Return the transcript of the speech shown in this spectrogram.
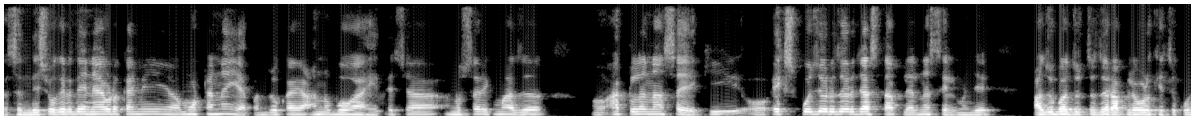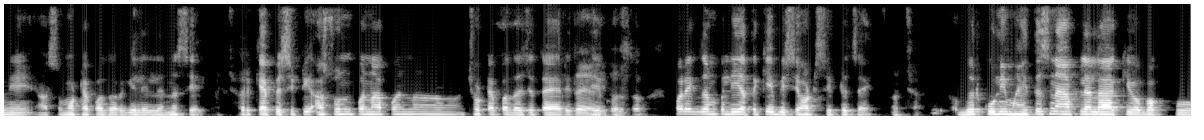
संदेश वगैरे देण्या एवढं काय मी मोठा नाही आहे. पण जो काय अनुभव आहे त्याच्यानुसार एक माझं आकलन असं आहे की एक्सपोजर जर जास्त आपल्याला नसेल म्हणजे आजूबाजूचं जर आपल्या ओळखीचं कोणी असं मोठ्या पदावर गेलेलं नसेल तर कॅपॅसिटी असून पण आपण छोट्या पदाच्या तयारीत हे करतो. फॉर एक्झाम्पल ही आता केबीसी हॉट सीटच आहे. अच्छा. जर कोणी माहितच नाही आपल्याला की बाबा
